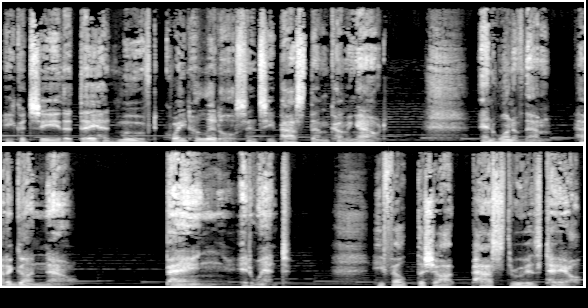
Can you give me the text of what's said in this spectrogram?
he could see that they had moved quite a little since he passed them coming out, and one of them had a gun now. Bang! It went. He felt the shot pass through his tail,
